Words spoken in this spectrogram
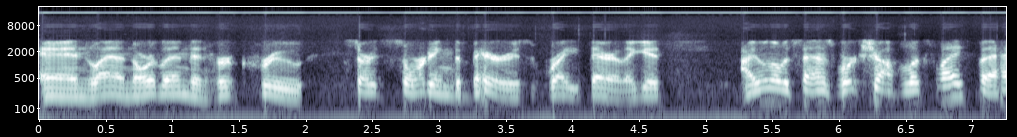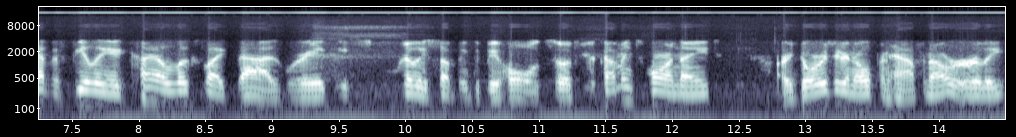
And Lana Nordland and her crew start sorting the bears right there. Like it's I don't know what Santa's workshop looks like, but I have a feeling it kind of looks like that, where it, it's really something to behold. So if you're coming tomorrow night, our doors are going to open half an hour early.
